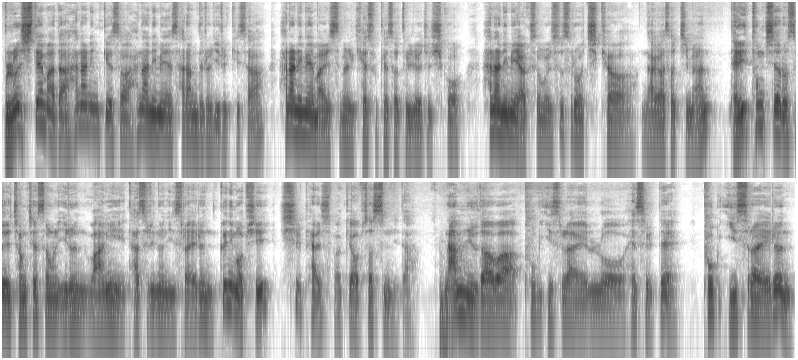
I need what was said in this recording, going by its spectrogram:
물론 시대마다 하나님께서 하나님의 사람들을 일으키사 하나님의 말씀을 계속해서 들려주시고 하나님의 약속을 스스로 지켜 나가섰지만 대리 통치자로서의 정체성을 잃은 왕이 다스리는 이스라엘은 끊임없이 실패할 수밖에 없었습니다. 남유다와 북이스라엘로 했을 때 북이스라엘은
